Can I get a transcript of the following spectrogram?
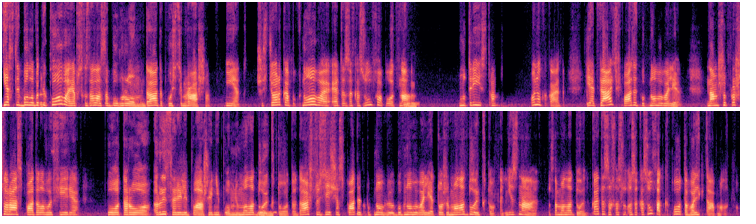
Если было бы Пикова, я бы сказала за бугром, да, допустим, Раша. Нет, шестерка бубновая, это заказуха вот на Мгм. внутри страны. Понял, какая-то? И опять падает бубновый валет. Нам что в прошлый раз падало в эфире по Таро рыцарь или паш, я не помню, молодой Мгм. кто-то, да, что здесь сейчас падает бубновый, бубновый валет, тоже молодой кто-то, не знаю, кто-то молодой. Какая-то заказу- заказуха от какого-то вальта молодого.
